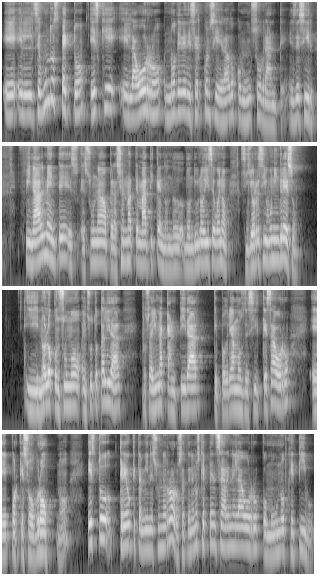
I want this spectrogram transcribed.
Eh, el segundo aspecto es que el ahorro no debe de ser considerado como un sobrante, es decir, finalmente es, una operación matemática en donde, donde uno dice, bueno, si yo recibo un ingreso y no lo consumo en su totalidad, pues hay una cantidad que podríamos decir que es ahorro eh, porque sobró, ¿no? Esto creo que también es un error, o sea, tenemos que pensar en el ahorro como un objetivo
